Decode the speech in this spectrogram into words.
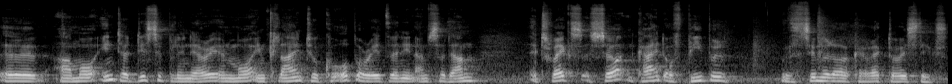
uh, are more interdisciplinary, and more inclined to cooperate than in Amsterdam, attracts a certain kind of people with similar characteristics.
